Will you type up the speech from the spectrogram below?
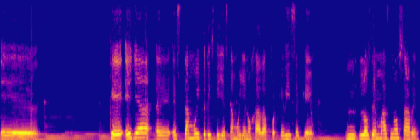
eh, que ella eh, está muy triste y está muy enojada porque dice que los demás no saben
